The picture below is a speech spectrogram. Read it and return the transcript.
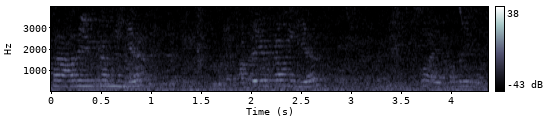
After are you coming here? After you coming here? So I follow you.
